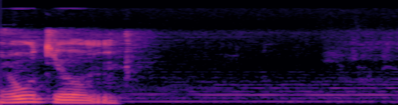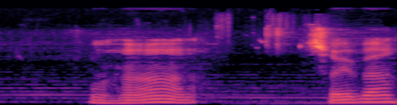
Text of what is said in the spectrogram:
Rhodium. Aha. Silber.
